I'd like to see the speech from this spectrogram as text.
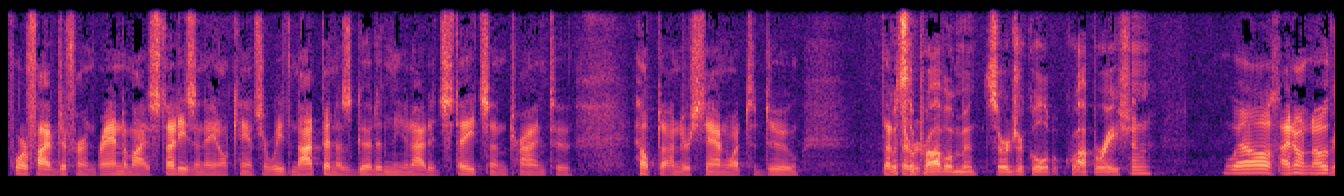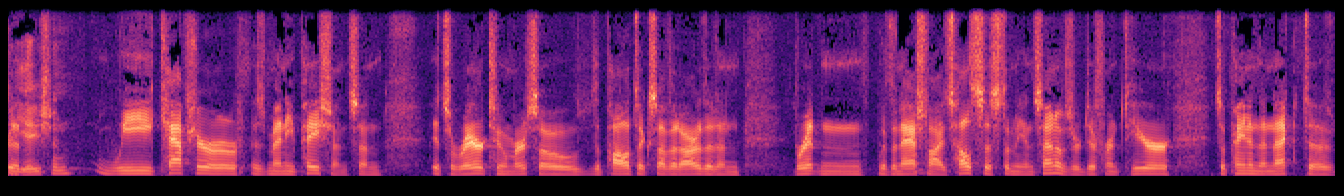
four or five different randomized studies in anal cancer. We've not been as good in the United States in trying to help to understand what to do. But What's the, the problem in surgical cooperation? Well, I don't know Radiation? that we capture as many patients, and it's a rare tumor, so the politics of it are that in Britain, with the nationalized health system, the incentives are different. Here, it's a pain in the neck to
